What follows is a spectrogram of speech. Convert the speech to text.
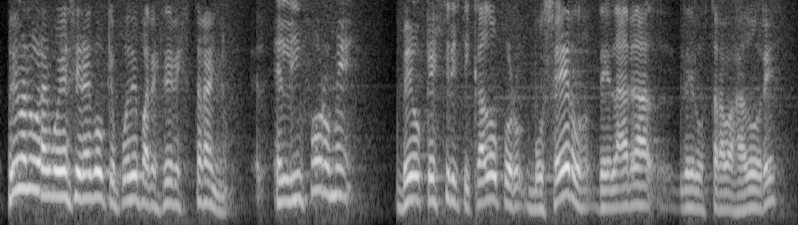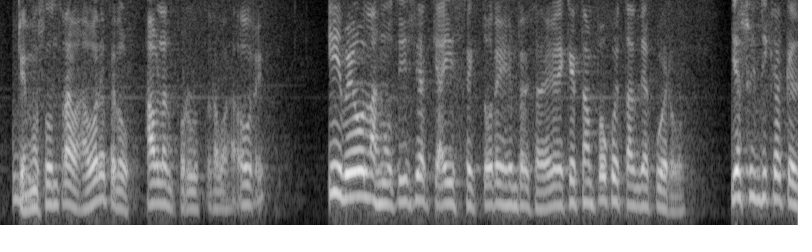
En primer lugar, voy a decir algo que puede parecer extraño. El informe veo que es criticado por voceros del área de los trabajadores, que no son trabajadores, pero hablan por los trabajadores y veo en las noticias que hay sectores empresariales que tampoco están de acuerdo. Y eso indica que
